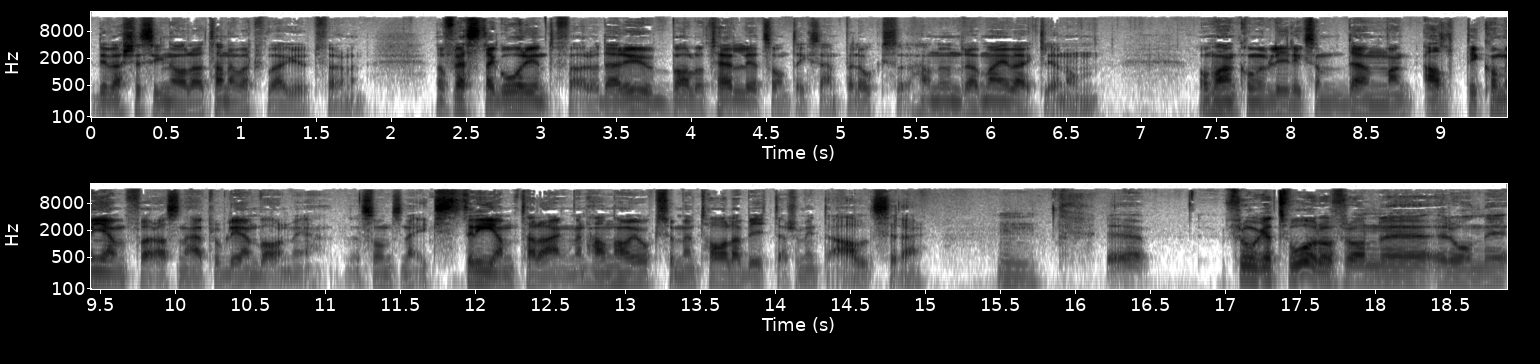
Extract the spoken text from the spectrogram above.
diverse signaler att han har varit på väg ut för men de flesta går ju inte för och där är ju Balotelli ett sånt exempel också. Han undrar man ju verkligen om om han kommer bli liksom den man alltid kommer jämföra sådana här problembarn med. En sån, sån här extrem talang men han har ju också mentala bitar som inte alls är där. Mm. Uh fråga två då från eh, Ronny.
